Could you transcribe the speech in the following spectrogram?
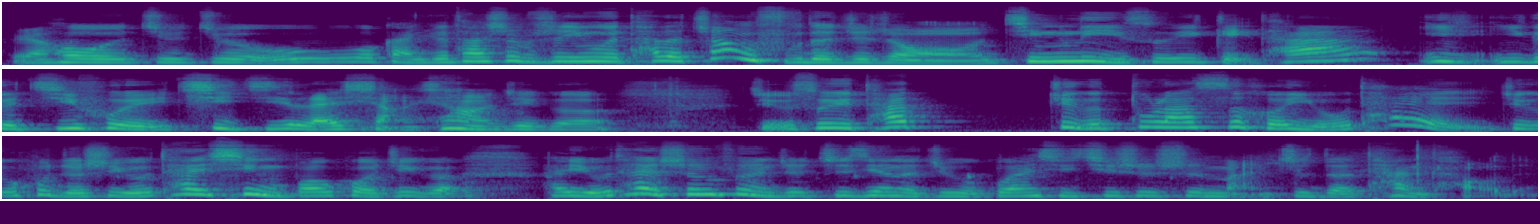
然后就就我感觉她是不是因为她的丈夫的这种经历，所以给她一一个机会契机来想象这个，就所以她。这个杜拉斯和犹太这个，或者是犹太性，包括这个还犹太身份这之间的这个关系，其实是蛮值得探讨的。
